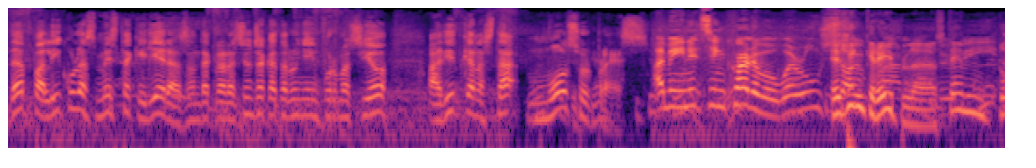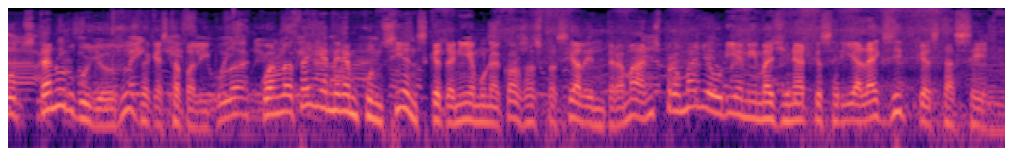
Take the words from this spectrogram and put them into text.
de pel·lícules més taquilleres. En declaracions a Catalunya Informació ha dit que n'està molt sorprès. I mean, it's incredible. We're all so És increïble, estem tots tan orgullosos d'aquesta pel·lícula. Quan la fèiem érem conscients que teníem una cosa especial entre mans, però mai hauríem imaginat que seria l'èxit que està sent.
